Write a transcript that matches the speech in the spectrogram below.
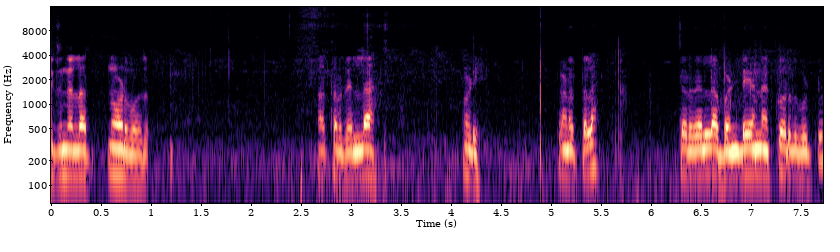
ಇದನ್ನೆಲ್ಲ ನೋಡ್ಬೋದು. ಆ ಥರದ್ದೆಲ್ಲ ನೋಡಿ, ಕಾಣುತ್ತಲ್ಲ? ಈ ಥರದ್ದೆಲ್ಲ ಬಂಡೆಯನ್ನು ಕೊರೆದುಬಿಟ್ಟು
